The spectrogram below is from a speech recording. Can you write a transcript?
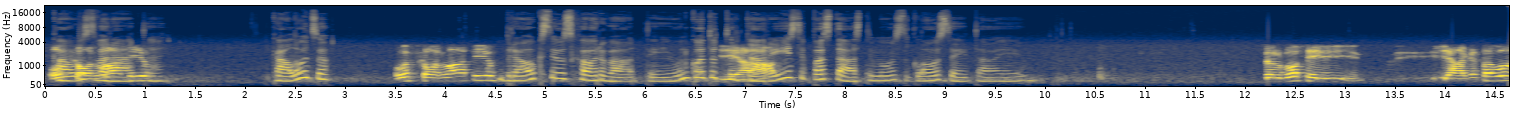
Uz Kā Horvātiju. uzvarētāji? Kā lūdzu? Uz Horvātiju. Brauksi uz Horvātiju. Un ko tu tur Jā. darīsi? Pastāsti mūsu klausītājiem. Tur būs jāgatavo.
